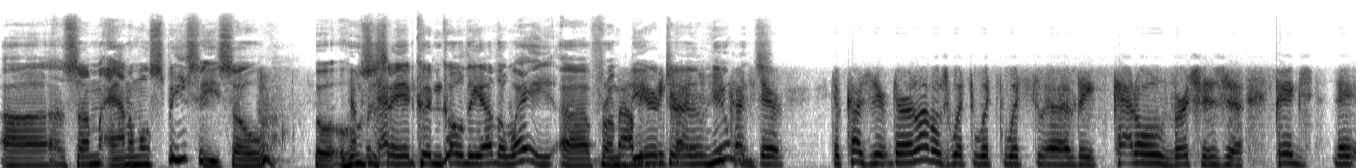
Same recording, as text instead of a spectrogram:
uh, some animal species. So uh, who's to say it couldn't go the other way uh, from well, deer because, to humans? Because there, because there, there are levels with with with uh, the cattle versus uh, pigs. They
